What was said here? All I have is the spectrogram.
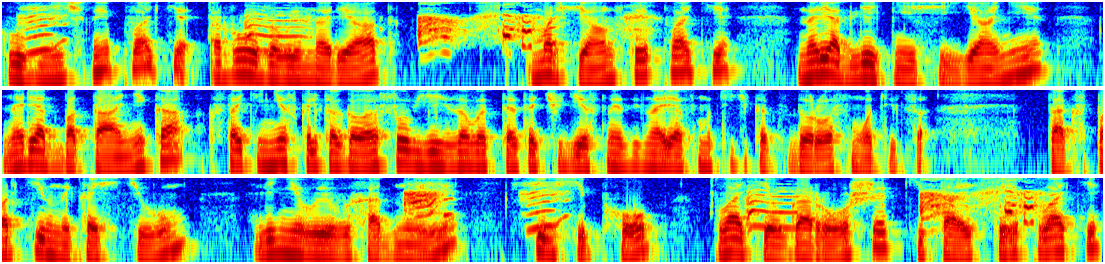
клубничное платье, розовый наряд, марсианское платье, наряд летнее сияние, наряд ботаника. Кстати, несколько голосов есть за вот этот чудесный наряд. Смотрите, как здорово смотрится. Так, спортивный костюм, ленивые выходные, стиль хип-хоп, Платье в горошек, китайское платье.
